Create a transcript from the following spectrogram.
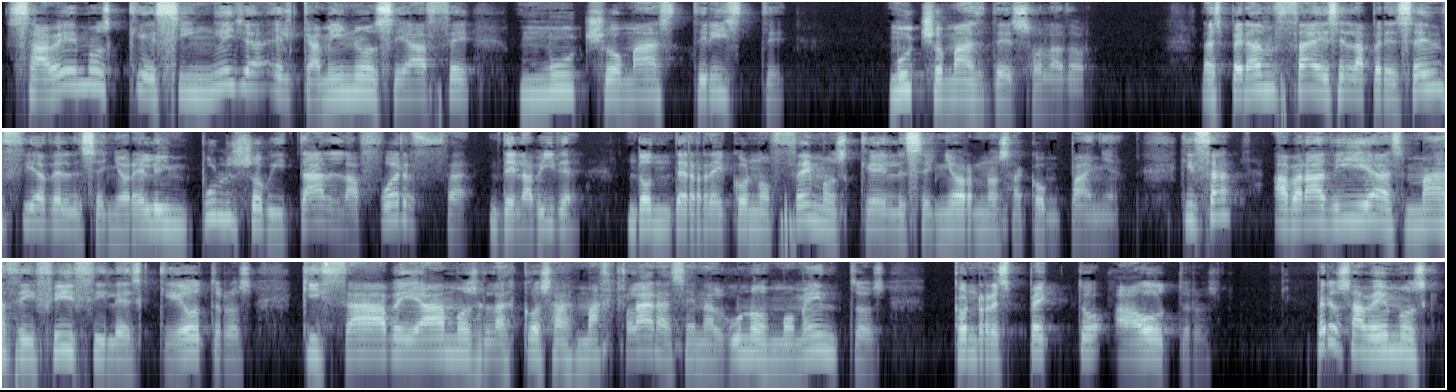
sabemos que sin ella el camino se hace mucho más triste, mucho más desolador. La esperanza es la presencia del Señor, el impulso vital, la fuerza de la vida, donde reconocemos que el Señor nos acompaña. Quizá habrá días más difíciles que otros, quizá veamos las cosas más claras en algunos momentos con respecto a otros, pero sabemos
